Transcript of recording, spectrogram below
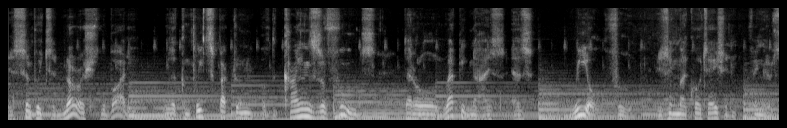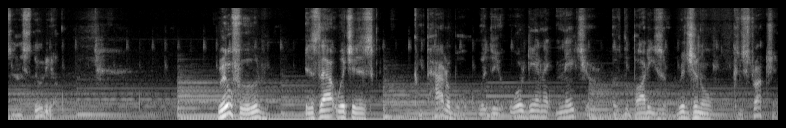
is simply to nourish the body with a complete spectrum of the kinds of foods that will recognize as real food, using my quotation fingers in the studio. Real food is that which is compatible with the organic nature of the body's original construction.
